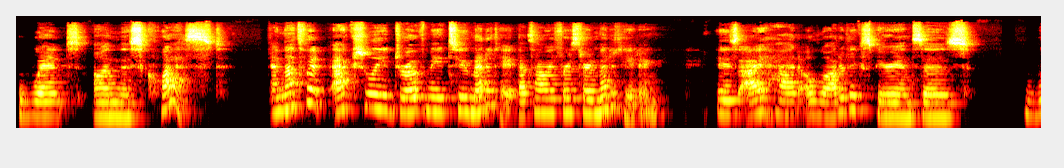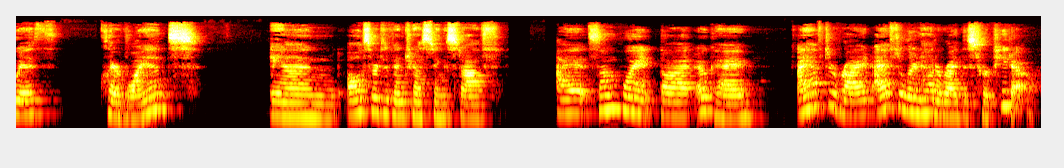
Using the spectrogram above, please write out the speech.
went on this quest. And that's what actually drove me to meditate. That's how I first started meditating. Is I had a lot of experiences with clairvoyance and all sorts of interesting stuff. I at some point thought, okay, I have to ride, I have to learn how to ride this torpedo.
